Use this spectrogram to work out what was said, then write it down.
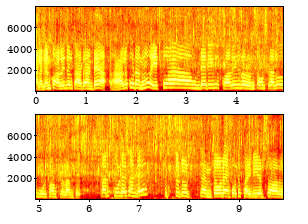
అలాగని కాలేజ్ వాళ్ళు కాదా అంటే వాళ్ళు కూడాను ఎక్కువ ఉండేది కాలేజీలో రెండు సంవత్సరాలు మూడు సంవత్సరాలు అంతే. కానీ స్కూల్ డేస్ అంటే సిక్స్త్ టు టెన్త్ లేకపోతే ఫైవ్ ఇయర్స్ ఆరు.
